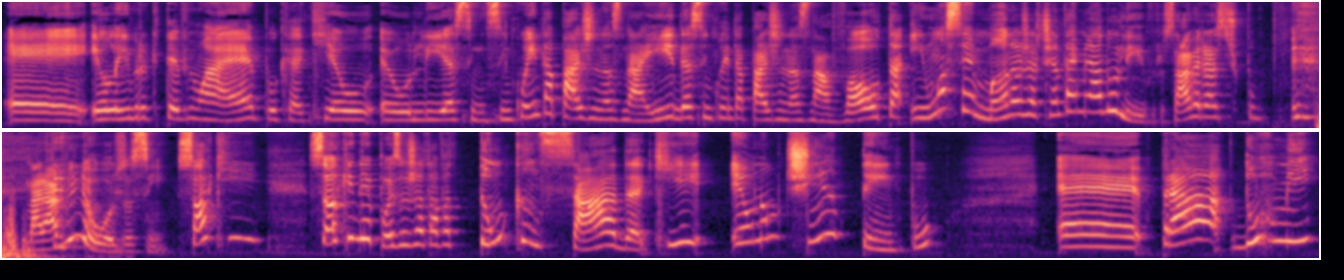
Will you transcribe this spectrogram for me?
É, eu lembro que teve uma época que eu, eu li assim 50 páginas na ida, 50 páginas na volta. Em uma semana eu já tinha terminado o livro, sabe? Era tipo maravilhoso, assim. Só que, só que depois eu já tava tão cansada que eu não tinha tempo é, pra dormir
